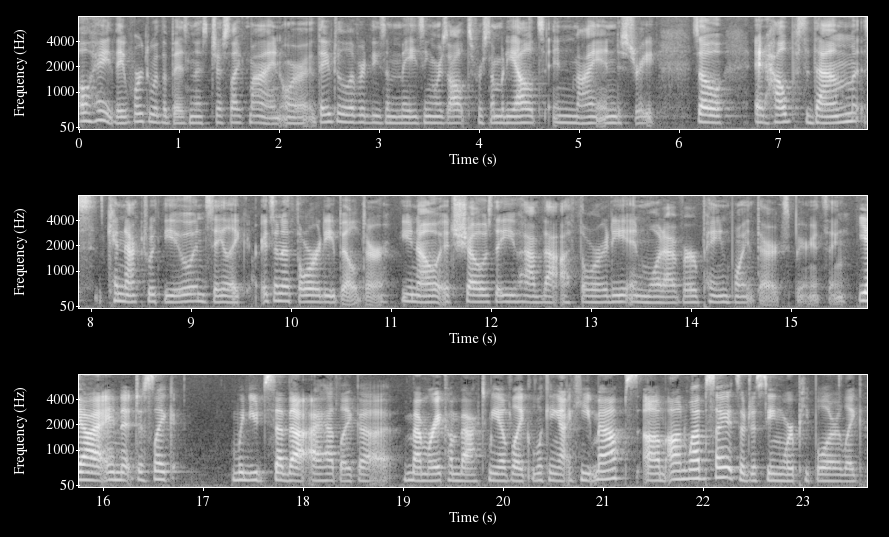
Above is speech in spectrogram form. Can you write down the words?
oh, hey, they've worked with a business just like mine, or they've delivered these amazing results for somebody else in my industry. So it helps them connect with you and say, like, it's an authority builder. You know, it shows that you have that authority in whatever pain point they're experiencing. Yeah. And it just like, when you said that, I had like a memory come back to me of like looking at heat maps um, on websites. So just seeing where people are like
